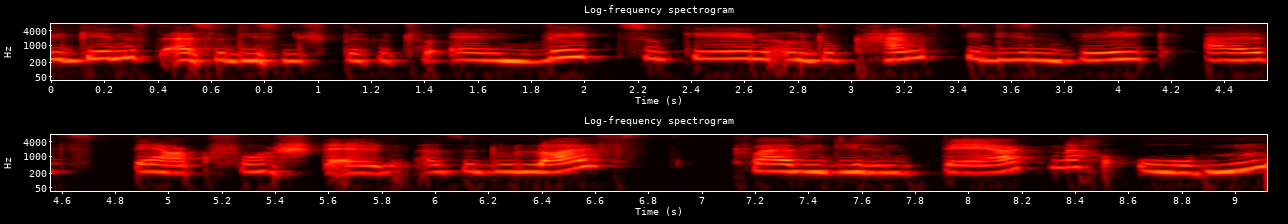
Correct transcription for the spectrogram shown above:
beginnst also diesen spirituellen Weg zu gehen und du kannst dir diesen Weg als Berg vorstellen. Also du läufst quasi diesen Berg nach oben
